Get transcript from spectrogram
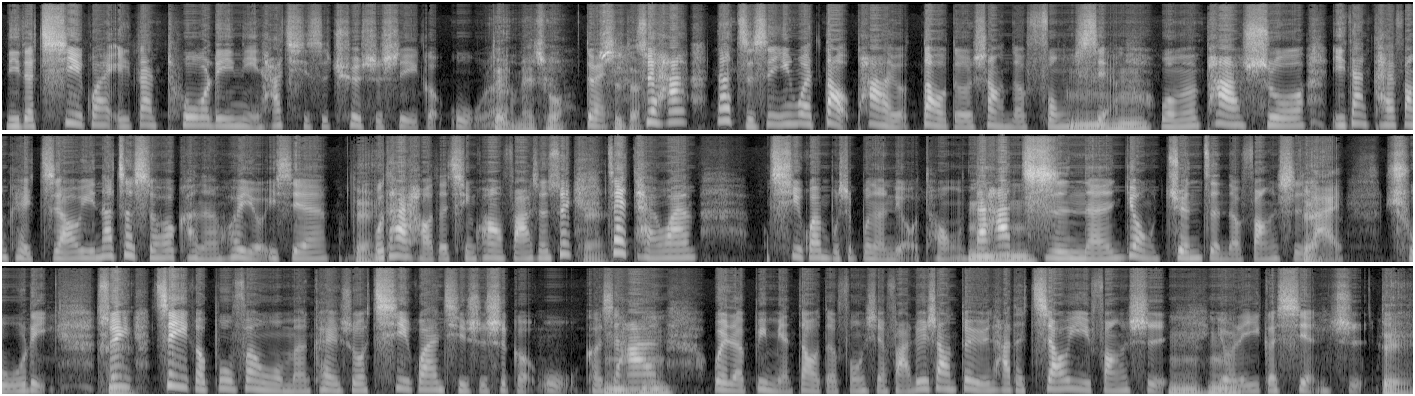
你的器官一旦脱离你，它其实确实是一个物了。对，没错，对，是的。所以它那只是因为道怕有道德上的风险，嗯，我们怕说一旦开放可以交易，那这时候可能会有一些不太好的情况发生。所以在台湾。器官不是不能流通，但它只能用捐赠的方式来处理。所以这一个部分，我们可以说器官其实是个物，可是它为了避免道德风险，法律上对于它的交易方式有了一个限制。对，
